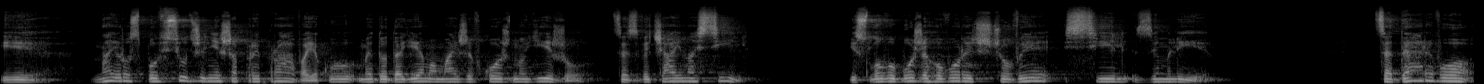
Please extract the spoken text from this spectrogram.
І найрозповсюдженіша приправа, яку ми додаємо майже в кожну їжу, це звичайна сіль. І Слово Боже говорить, що ви сіль землі. Це дерево,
